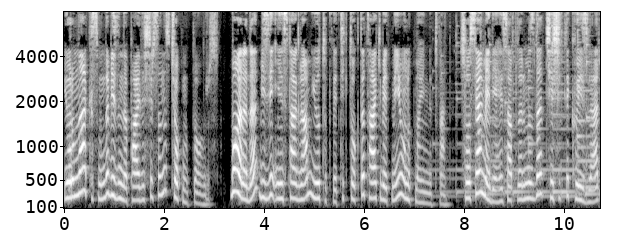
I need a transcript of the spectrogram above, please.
Yorumlar kısmında bizimle paylaşırsanız çok mutlu oluruz. Bu arada bizi Instagram, YouTube ve TikTok'ta takip etmeyi unutmayın lütfen. Sosyal medya hesaplarımızda çeşitli quizler,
